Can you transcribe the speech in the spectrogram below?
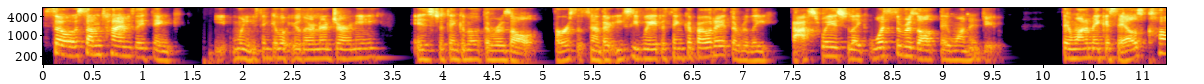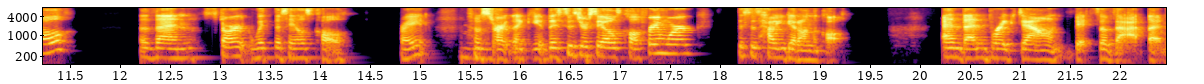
So sometimes I think when you think about your learner journey, is to think about the result first. It's another easy way to think about it. The really fast way is to like, what's the result they want to do? They want to make a sales call, then start with the sales call right? Mm-hmm. So start like this is your sales call framework. This is how you get on the call. And then break down bits of that, that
